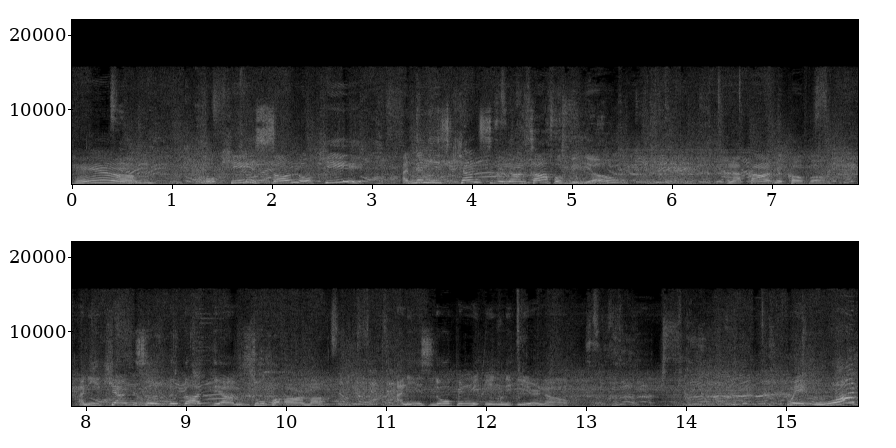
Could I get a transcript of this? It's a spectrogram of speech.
Damn! Okay, son, okay. And then he's cancelling on top of it, yo. And I can't recover. And he cancels the goddamn super armor. And he's looping me in the ear now. Wait, what?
